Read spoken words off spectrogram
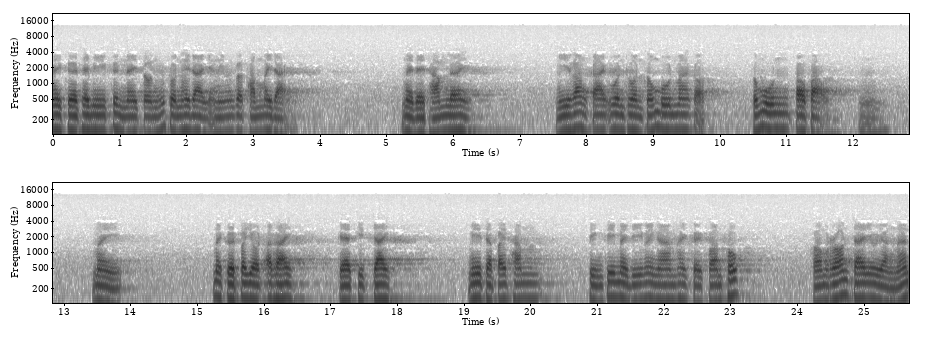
ให้เกิดให้มีขึ้นในตนของตนให้ได้ อย่างนี้มันก็ทำไม่ได้ ไม่ได้ทำเลย มีร่างกายอ้วนทวนสมบูรณ์มาก็ สมบูรณ์เปล่าๆไม่ ไม่เกิดประโยชน์อะไร แก่จิตใจ มีแต่ไปทำสิ่งที่ไม่ดีไม่งามให้เกิดความทุกข์ความร้อนใจอยู่อย่างนั้น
